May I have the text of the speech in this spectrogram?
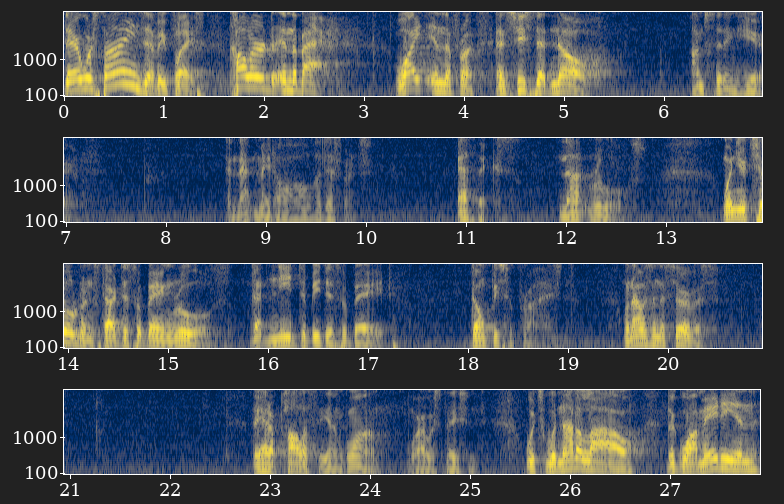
there were signs every place, colored in the back, white in the front. And she said, No, I'm sitting here. And that made all the difference. Ethics, not rules. When your children start disobeying rules that need to be disobeyed, don't be surprised. When I was in the service, they had a policy on Guam, where I was stationed, which would not allow the Guamanian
